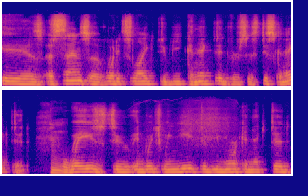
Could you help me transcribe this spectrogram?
is a sense of what it's like to be connected versus disconnected, ways to in which we need to be more connected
